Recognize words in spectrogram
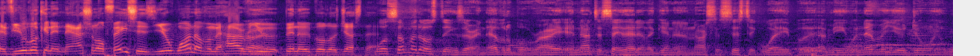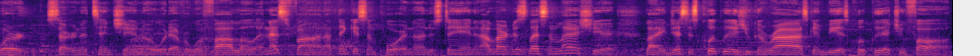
if you're looking at national faces you're one of them and how have you Right. been able to adjust that Well, some of those things are inevitable, right? And not to say that, in, again, in a narcissistic way, but I mean, whenever you're doing work, certain attention or whatever will follow, and that's fine. I think it's important to understand. And I learned this lesson last year. Like, just as quickly as you can rise, can be as quickly that you fall.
